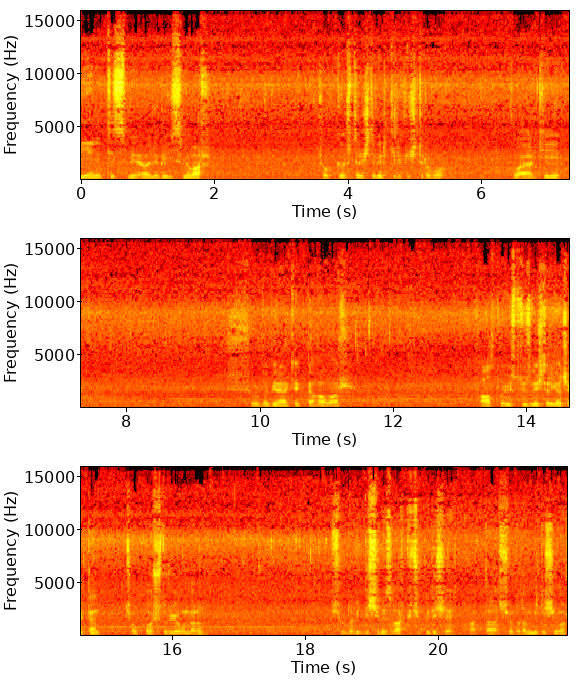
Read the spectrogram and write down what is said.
Bienitis mi öyle bir ismi var. Çok gösterişli bir kirifiş türü bu. Bu erkeği. Şurada bir erkek daha var. Alt ve üst yüzgeçleri gerçekten çok hoş duruyor bunların. Şurada bir dişimiz var, küçük bir dişi. Hatta şurada da bir dişi var.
